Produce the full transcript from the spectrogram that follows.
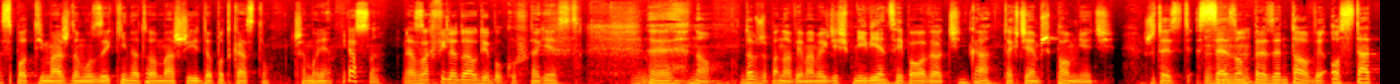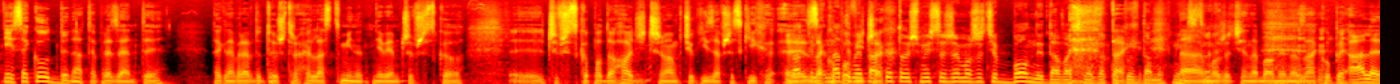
Spotify masz do muzyki, no to masz i do podcastu. Czemu nie? Jasne. Ja za chwilę do audiobooków. Tak jest. E, no, dobrze panowie, mamy gdzieś mniej więcej połowę odcinka. To chciałem przypomnieć, że to jest sezon prezentowy. Ostatnie sekundy na te prezenty. Tak naprawdę to już trochę last minute. Nie wiem, czy wszystko, e, czy wszystko podochodzi. Trzymam kciuki za wszystkich Na e, tym, na tym zakupowiczach. etapie to już myślę, że możecie bony dawać na zakupy tak, w danych na, miejscach. możecie na bony na zakupy, ale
